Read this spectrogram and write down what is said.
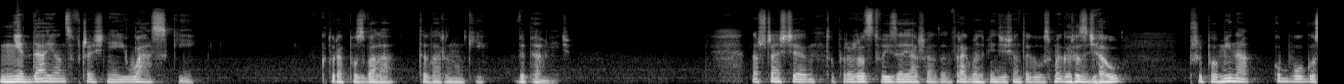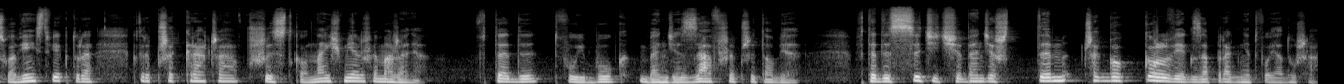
nie dając wcześniej łaski, która pozwala te warunki wypełnić. Na szczęście to proroctwo Izajasza, ten fragment 58 rozdziału, przypomina o błogosławieństwie, które, które przekracza wszystko, najśmielsze marzenia. Wtedy Twój Bóg będzie zawsze przy Tobie. Wtedy sycić się będziesz tym, czegokolwiek zapragnie Twoja dusza.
